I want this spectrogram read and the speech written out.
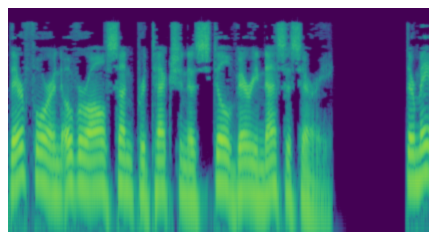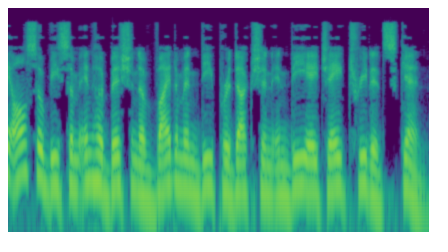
therefore an overall sun protection is still very necessary. There may also be some inhibition of vitamin D production in DHA-treated skin.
